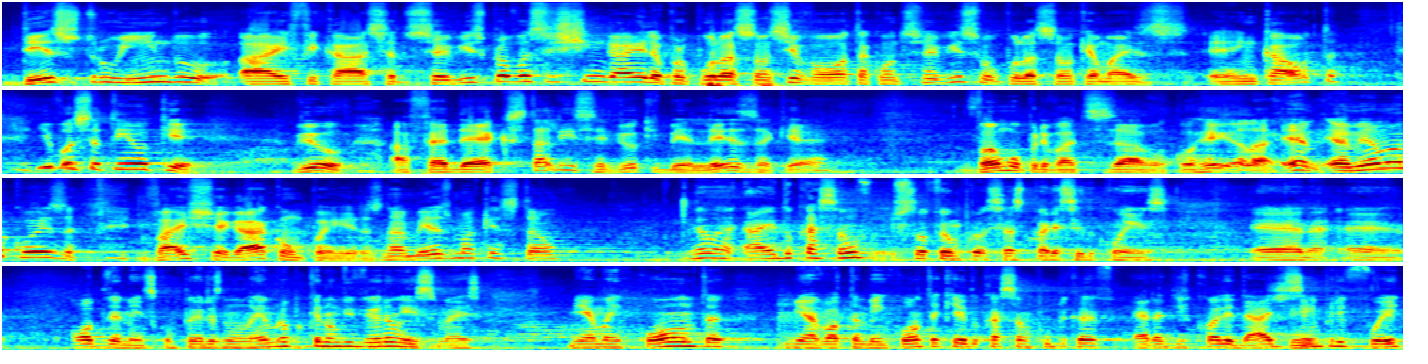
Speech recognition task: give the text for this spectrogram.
Destruindo a eficácia do serviço para você xingar ele. A população se volta contra o serviço, a população que é mais é, incauta. E você tem o quê? Viu? A FedEx está ali. Você viu que beleza que é? Vamos privatizar o correio? Ela, é, é a mesma coisa. Vai chegar, companheiros, na mesma questão. Não, a educação sofreu um processo parecido com esse. É, né, é, obviamente, os companheiros não lembram porque não viveram isso, mas minha mãe conta, minha avó também conta que a educação pública era de qualidade, Sim. sempre foi.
